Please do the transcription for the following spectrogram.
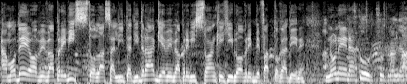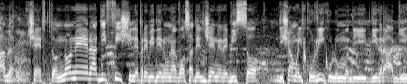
Amodeo aveva previsto la salita di Draghi, aveva previsto anche chi lo avrebbe fatto cadere. Non era, ah, certo, non era difficile prevedere una cosa del genere visto diciamo, il curriculum di, di Draghi.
